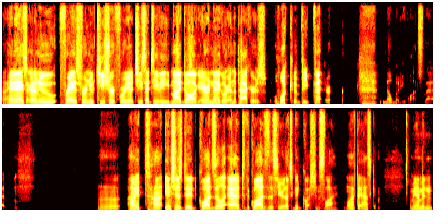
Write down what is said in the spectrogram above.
Uh, hey, next, I got a new phrase for a new t shirt for you Cheesehead TV, my dog, Aaron Nagler, and the Packers. What could be better? Nobody wants that. Uh, how many t- inches did Quadzilla add to the quads this year? That's a good question, Sly. We'll have to ask him. I mean, I've been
